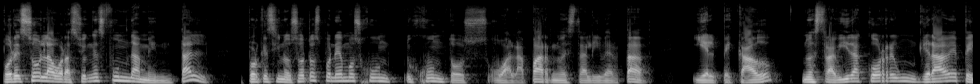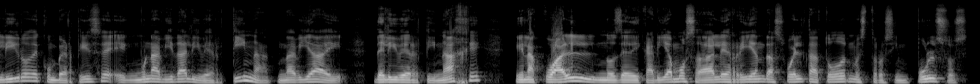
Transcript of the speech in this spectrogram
Por eso la oración es fundamental, porque si nosotros ponemos juntos o a la par nuestra libertad y el pecado, nuestra vida corre un grave peligro de convertirse en una vida libertina, una vida de, de, libertinaje en la cual nos dedicaríamos a darle rienda suelta a todos nuestros impulsos.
